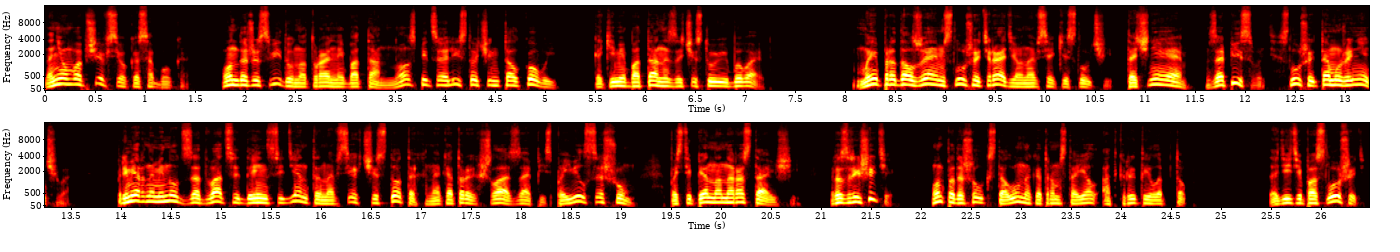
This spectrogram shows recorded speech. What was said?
На нем вообще все кособоко. Он даже с виду натуральный ботан, но специалист очень толковый, какими ботаны зачастую и бывают. Мы продолжаем слушать радио на всякий случай. Точнее, записывать. Слушать там уже нечего. Примерно минут за 20 до инцидента на всех частотах, на которых шла запись, появился шум, постепенно нарастающий. «Разрешите?» Он подошел к столу, на котором стоял открытый лэптоп. «Дадите послушать?»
